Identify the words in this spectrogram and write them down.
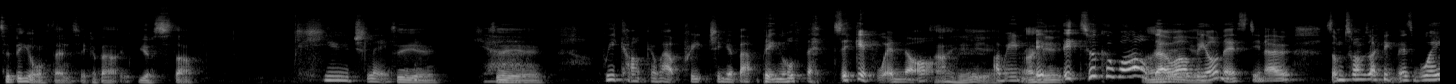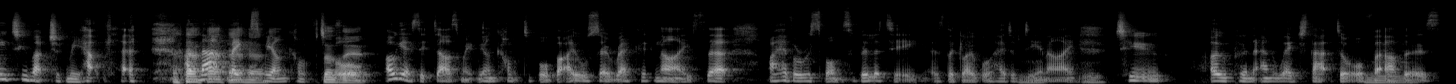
to be authentic about your stuff? hugely Do you? Do yeah you? We can't go out preaching about being authentic if we're not I hear you. I mean, I it, it took a while I though, I'll you. be honest. You know, sometimes I think there's way too much of me out there. And that makes me uncomfortable. it? Oh, yes, it does make me uncomfortable. But I also recognize that I have a responsibility as the global head of Mm, DNI to open and wedge that door for others.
